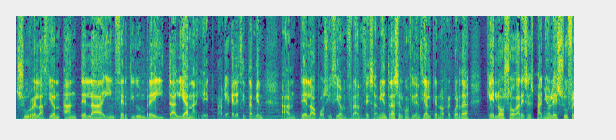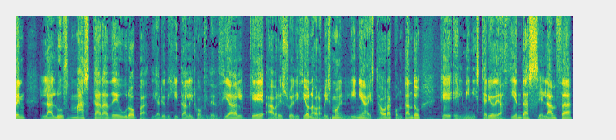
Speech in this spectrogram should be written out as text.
su relación ante la incertidumbre italiana y habría que decir también ante la oposición francesa. Mientras el confidencial que nos recuerda que los hogares españoles sufren la luz más cara de Europa. Diario Digital, el confidencial que abre su edición ahora mismo en línea a esta hora contando que el Ministerio de Hacienda se lanza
